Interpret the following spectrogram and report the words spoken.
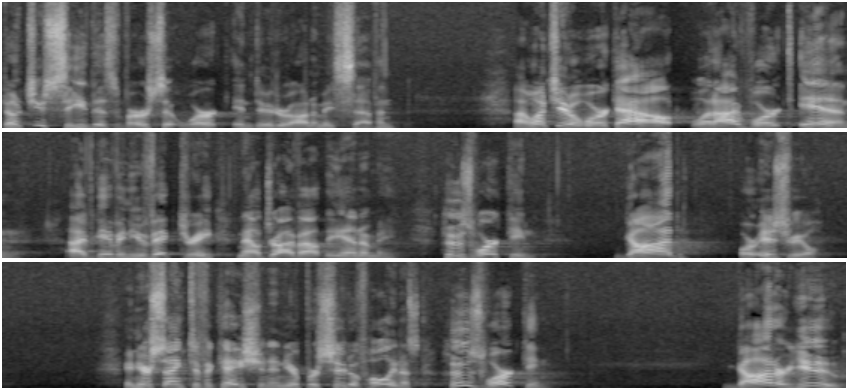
Don't you see this verse at work in Deuteronomy 7? I want you to work out what I've worked in. I've given you victory. Now drive out the enemy. Who's working? God or Israel? In your sanctification, in your pursuit of holiness, who's working? God or you?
